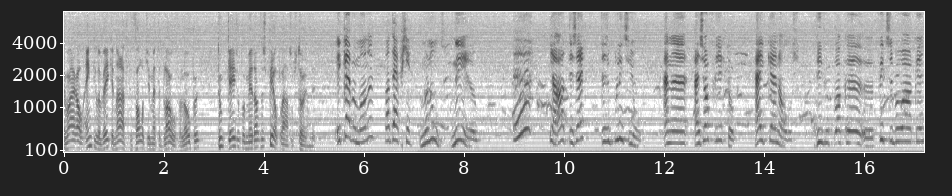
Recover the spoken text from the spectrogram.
Ze waren al enkele weken na het gevalletje met de blauwe verlopen toen Kees op een middag de speelplaats opstormde. Ik heb hem, mannen. Wat heb je? Mijn hond, Nero. Huh? Ja, het is echt. Het is een politiejong. En eh, hij is afgericht op. Hij kent alles. Dieven pakken, eh, fietsen bewaken,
